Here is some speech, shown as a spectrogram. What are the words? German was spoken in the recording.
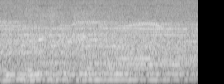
Ladies and gentlemen,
